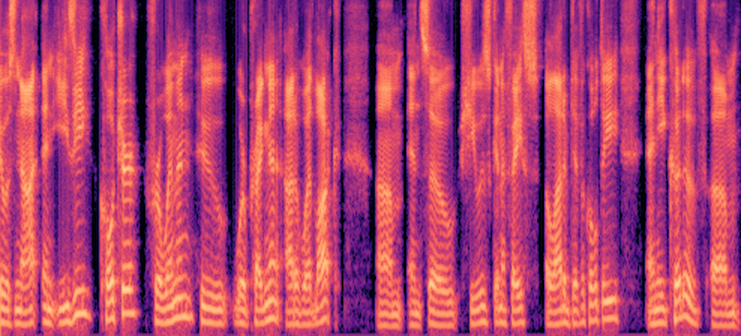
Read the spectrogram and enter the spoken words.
it was not an easy culture for women who were pregnant out of wedlock. Um, and so she was going to face a lot of difficulty and he could have um,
